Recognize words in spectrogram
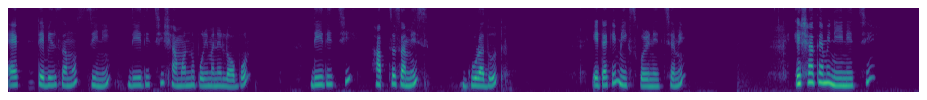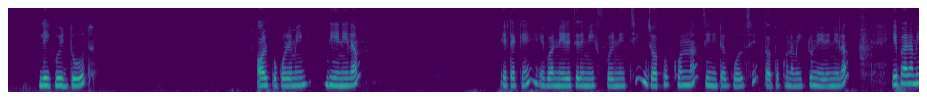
এক টেবিল চামচ চিনি। দিয়ে দিচ্ছি সামান্য পরিমাণে লবণ। দিয়ে দিচ্ছি হাফ চা চামিচ গুঁড়া দুধ। এটাকে মিক্স করে নিচ্ছি আমি। এর সাথে আমি নিয়ে নিচ্ছি লিকুইড দুধ। অল্প করে আমি দিয়ে নিলাম। এটাকে এবার নেড়ে চেড়ে মিক্স করে নিচ্ছি। যতক্ষণ না চিনিটা গলছে, ততক্ষণ আমি একটু নেড়ে নিলাম। এবার আমি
